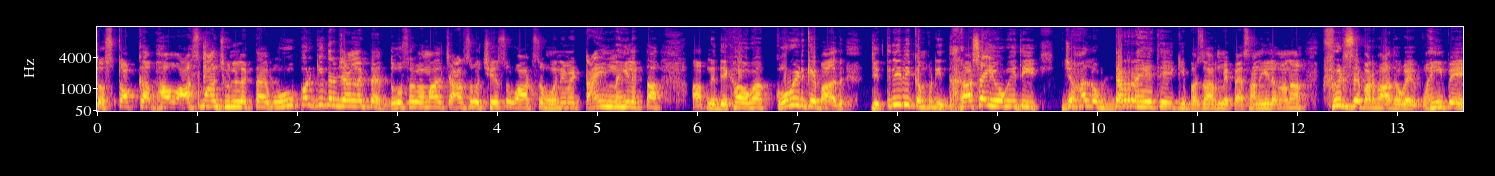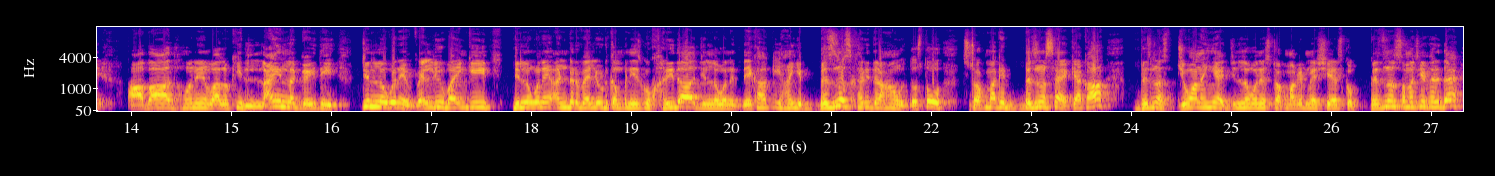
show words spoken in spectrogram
तो स्टॉक का भाव आसमान छूने लगता है, वो ऊपर की तरफ़ जाने लगता है। 200 का माल 400 600 800 होने में टाइम नहीं लगता। आपने देखा होगा कोविड के बाद जितनी भी कंपनी धराशायी हो गई थी, जहाँ लोग डर रहे थे कि बाज़ार में पैसा नहीं लगाना, फिर से बर्बाद हो गए। वहीं पे आबाद होने वालों की लाइन लग गई थी। जिन लोगों ने वैल्यू बाइंग की, जिन लोगों ने अंडर वैल्यूड कंपनीज़ को खरीदा, जिन लोगों ने देखा कि हाँ ये बिज़नेस खरीद रहा हूँ। दोस्तों स्टॉक मार्केट बिज़नेस है। क्या कहा? बिज़नेस जुआ नहीं है। जिन लोगों ने स्टॉक मार्केट में शेयर को बिज़नेस समझ के खरीदा है।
